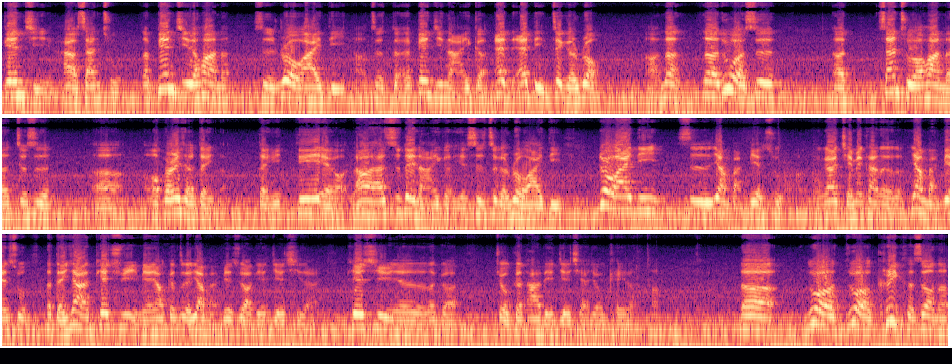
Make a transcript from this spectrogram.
编辑还有删除。那编辑的话呢是 row ID 啊，这的编辑哪一个？add edit 这个 row 啊？那那如果是呃删除的话呢，就是呃 operator 等等于 del，然后还是对哪一个？也是这个 row ID。row ID 是样板变数啊，我们刚才前面看那个样板变数，那等一下 PHP 里面要跟这个样板变数要连接起来，PHP 的那个就跟它连接起来就 OK 了啊。那如果如果 click 的时候呢，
